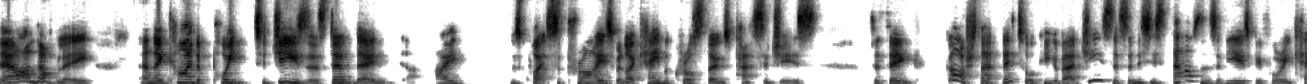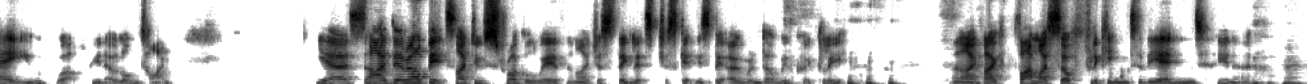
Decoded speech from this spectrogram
they are lovely and they kind of point to Jesus, don't they? And I was quite surprised when I came across those passages to think, gosh, that they're talking about Jesus, and this is thousands of years before he came. Well, you know, a long time. Yes, I, there are bits I do struggle with, and I just think let's just get this bit over and done with quickly. and I, I, find myself flicking to the end, you know. Mm.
